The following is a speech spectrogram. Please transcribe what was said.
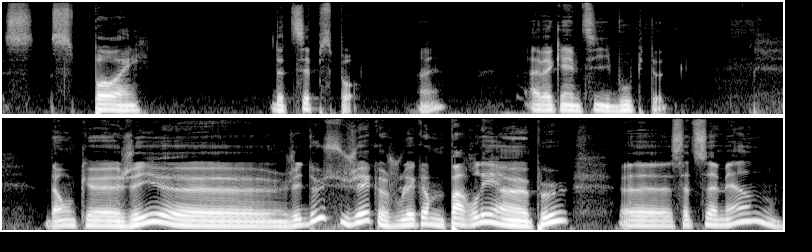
spa, hein, de type spa, hein, avec un petit hibou puis tout. Donc, euh, j'ai euh, j'ai deux sujets que je voulais comme parler un peu euh, cette semaine.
